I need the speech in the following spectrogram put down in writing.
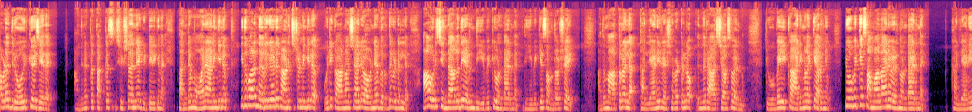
അവളെ ദ്രോഹിക്കുകയോ ചെയ്തേ. അതിനൊക്കെ തക്ക ശിക്ഷ തന്നെയാണ് കിട്ടിയിരിക്കുന്നത് തന്റെ മോനാണെങ്കിലും ഇതുപോലെ നെറുകേട് കാണിച്ചിട്ടുണ്ടെങ്കിൽ ഒരു കാരണവശാലും അവനെ വെറുതെ വിടില്ല ആ ഒരു ചിന്താഗതിയായിരുന്നു ദീപയ്ക്കും ഉണ്ടായിരുന്നത് ദീപയ്ക്ക് സന്തോഷമായി അത് മാത്രമല്ല കല്യാണി രക്ഷപ്പെട്ടല്ലോ എന്നൊരു ആശ്വാസമായിരുന്നു. രൂപ ഈ കാര്യങ്ങളൊക്കെ അറിഞ്ഞു. രൂപയ്ക്ക് സമാധാനമായിരുന്നു ഉണ്ടായിരുന്നത് കല്യാണി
